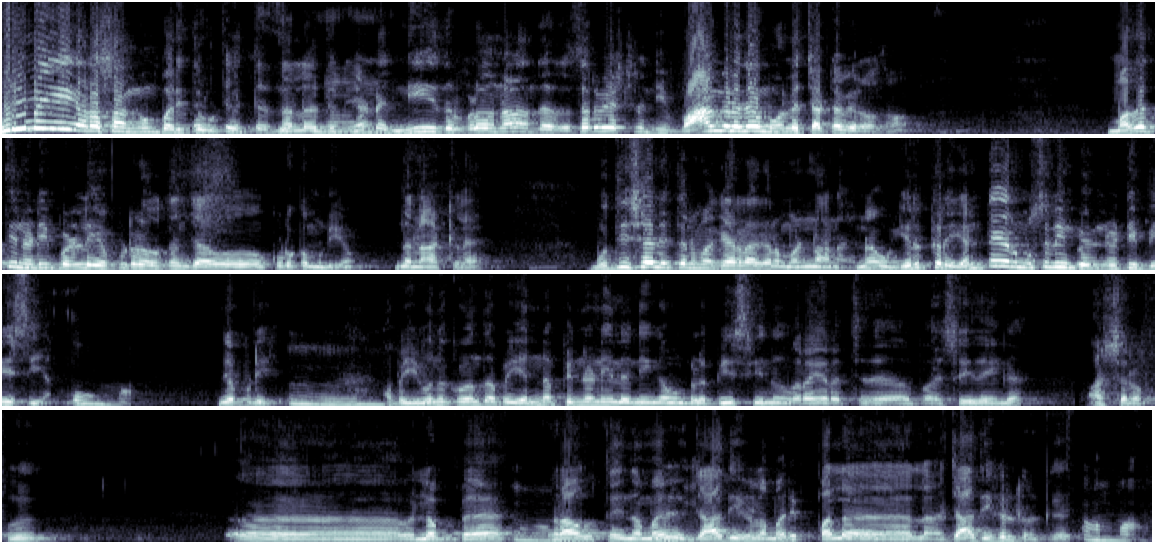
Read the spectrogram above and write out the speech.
உரிமையை அரசாங்கம் பறித்து விட்டது. நல்லது ஏன்டா நீ இது இவ்வளவு நாள் அந்த ரிசர்வேஷனை நீ வாங்கினதே முதல்ல சட்டவிரோதம் மதத்தின் அடிப்படையில் எப்படி இருபத்தஞ்சா கொடுக்க முடியும் இந்த நாட்டில்? புத்திசாலித்தனமாக கேரளாக்காரன் மண்ணானா? என்ன இருக்கிற என்டையர் முஸ்லீம் கம்யூனிட்டி பிசியா எப்படி. அப்போ இவனுக்கு வந்து அப்போ என்ன பின்னணியில் நீங்கள் உங்களை பிசின்னு வரையறைச்ச செய்தீங்க? அஷ்ரஃபு லப்ப ராவுத்த இந்த மாதிரி ஜாதிகளை மாதிரி பல ஜாதிகள் இருக்கு. ஆமா. அப்ப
